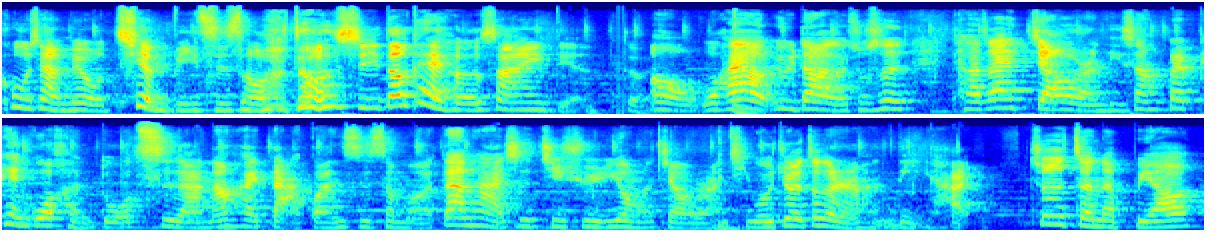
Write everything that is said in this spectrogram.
互相没有欠彼此什么东西，都可以和善一点。对。哦，我还有遇到一个，就是他在交友软体上被骗过很多次啊，然后还打官司什么，但他还是继续用了交友软体。我觉得这个人很厉害，就是真的不要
